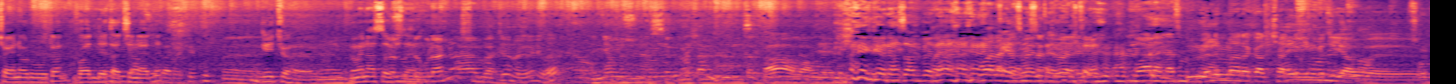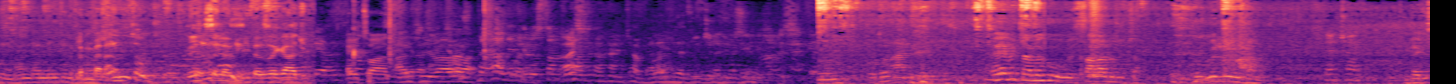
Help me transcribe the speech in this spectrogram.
ቻይኖር ቦታን ባለታችን ያለ ጌቾ ምን አሰብሽ ገና ሳበላ ምንም ማድረግ አልቻለም። እንግዲህ ያው ልንበላ ነው። ስለዚህ ተዘጋጁ። አይቷን ብቻ ምግቡ ሳላዱ ብቻ ብቻ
